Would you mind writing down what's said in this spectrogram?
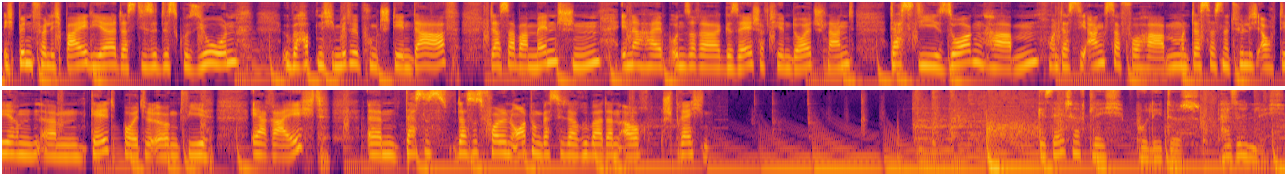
Ich bin völlig bei dir, dass diese Diskussion überhaupt nicht im Mittelpunkt stehen darf, dass aber Menschen innerhalb unserer Gesellschaft hier in Deutschland, dass die Sorgen haben und dass die Angst davor haben und dass das natürlich auch deren ähm, Geldbeutel irgendwie erreicht. Ähm, das, ist, das ist voll in Ordnung, dass sie darüber dann auch sprechen. Gesellschaftlich, politisch, persönlich.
